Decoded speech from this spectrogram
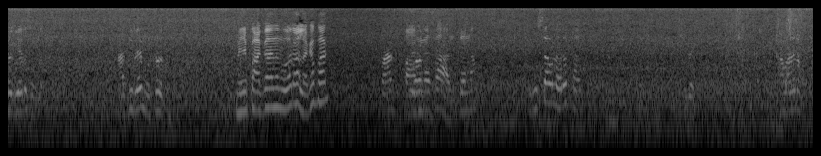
मोठं गेलं सगळं आधी लय मोठं होतं. म्हणजे पाकानं वर आला का पाक? पाक पाणी कसं हलते ना? विसावलं रे पाक. हा माझं नको.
